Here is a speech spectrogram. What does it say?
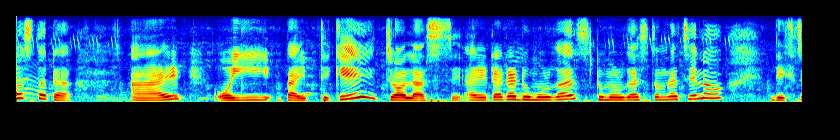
বস্তাটা? আর ওই পাইপ থেকে জল আসছে। আর এটা একটা ডুমুর গাছ। ডুমুর গাছ তোমরা চেনো? দেখেছ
